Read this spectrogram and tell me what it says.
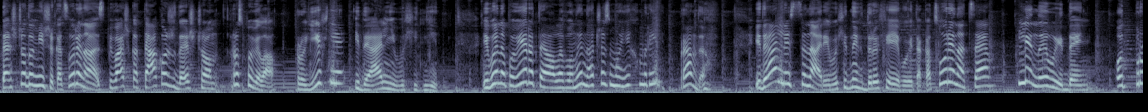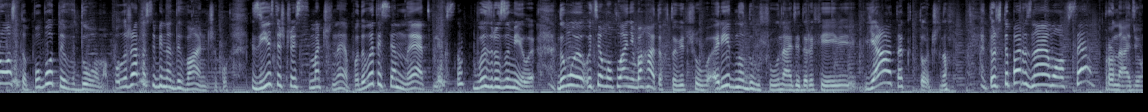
Та щодо Міші Кацуріна, співачка також дещо розповіла про їхні ідеальні вихідні. І ви не повірите, але вони наче з моїх мрій, правда? Ідеальний сценарій вихідних Дорофєєвої та Кацуріна це лінивий день. От просто побути вдома, полежати собі на диванчику, з'їсти щось смачне, подивитися Netflix. Ну, ви зрозуміли. Думаю, у цьому плані багато хто відчув рідну душу у Наді Дорофєєвій. Я так точно. Тож тепер знаємо все про Надю.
